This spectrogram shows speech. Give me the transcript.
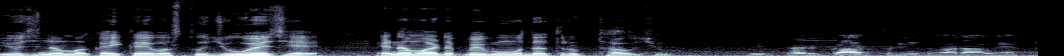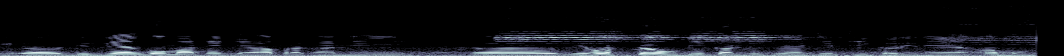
યોજનામાં કઈ કઈ વસ્તુ જુએ છે, એના માટે પણ હું મદદરૂપ થાઉં છું. સરકાર શ્રી દ્વારા હવે દિવ્યાંગો માટે કેવા પ્રકારની વ્યવસ્થા ઊભી કરવી જોઈએ જેથી કરીને અમુક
